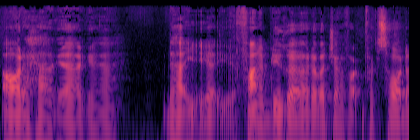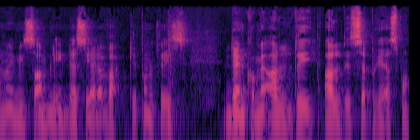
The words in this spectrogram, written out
ja, det här är... Eh, det här, fan jag blir rörd över att jag faktiskt har den i min samling. Det är så jävla vackert på något vis. Den kommer jag aldrig, aldrig separeras från.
